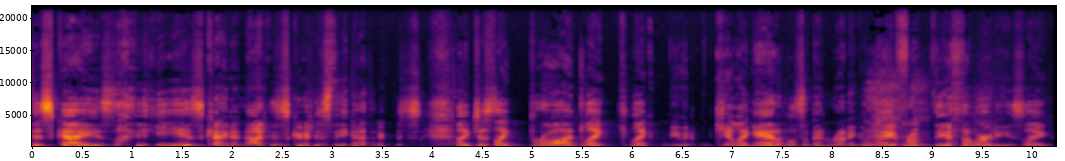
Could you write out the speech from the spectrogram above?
this guy is he is kind of not as good as the others. Like just like broad like like mute, killing animals and then running away from the authorities, like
